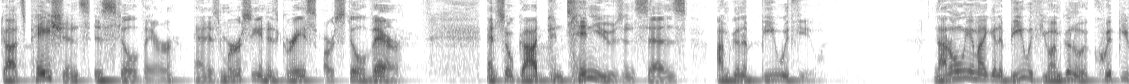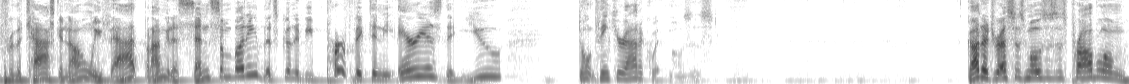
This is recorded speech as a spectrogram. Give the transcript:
God's patience is still there, and his mercy and his grace are still there. And so God continues and says, I'm going to be with you. Not only am I going to be with you, I'm going to equip you for the task. And not only that, but I'm going to send somebody that's going to be perfect in the areas that you don't think you're adequate, Moses. God addresses Moses' problem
